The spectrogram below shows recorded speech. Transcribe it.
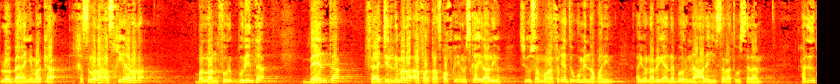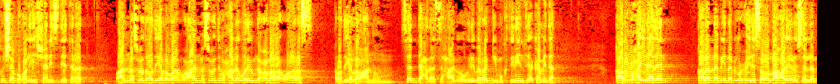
loo baahan yahy marka khasladahaas khiyaanada ballanbulinta beenta faajirnimada afartaas qofka inuu iska ilaaliyo si uusan munaafiqiinta ugu mid noqonin ayuu nabigeena boorina calayhi salaatu wasalaam. Xadiid kun shan boqol iyo shan iyo sideetanaad an mascuud can mascuudin waxaa laga wariy ibni cumar wa anas radia allahu canhum saddexda saxaabi oo weliba raggii muktiriinta ka mid ah. Qaala waxay yidhahdeen qaala nabi nabigu wuxuu yidhi sala allahu alay ali wasalam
